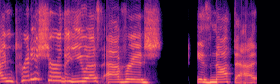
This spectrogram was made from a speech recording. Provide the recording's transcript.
I'm pretty sure the U.S. average is not that.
